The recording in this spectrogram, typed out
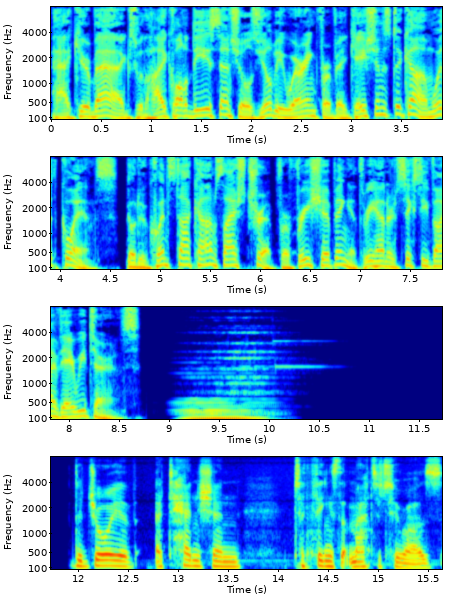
Pack your bags with high-quality essentials you'll be wearing for vacations to come with Quince. Go to quince.com slash trip for free shipping and 365-day returns. the joy of attention to things that matter to us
